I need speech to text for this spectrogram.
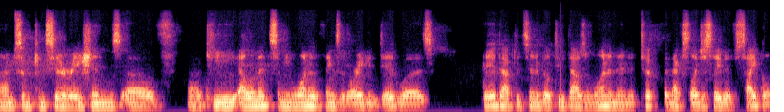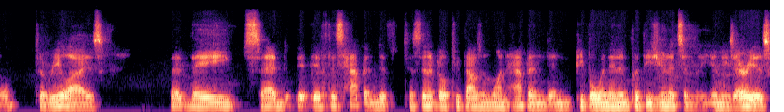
um, some considerations of uh, key elements. I mean, one of the things that Oregon did was they adopted Senate Bill 2001, and then it took the next legislative cycle to realize that they said if this happened, if the Senate Bill 2001 happened, and people went in and put these units in the, in these areas,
